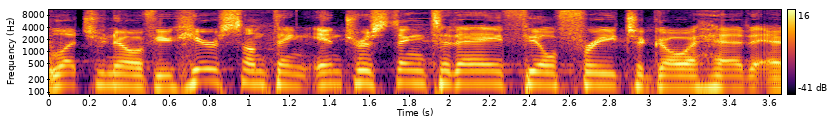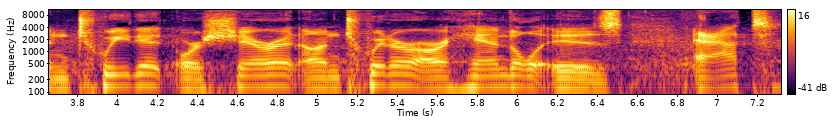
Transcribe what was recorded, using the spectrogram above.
let you know if you hear something interesting today, feel free to go ahead and tweet it or share it on Twitter. Our handle is at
